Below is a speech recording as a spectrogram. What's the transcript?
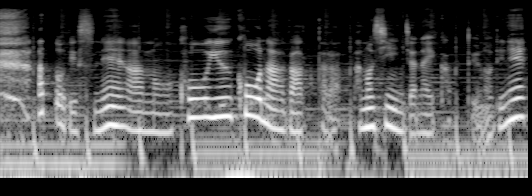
あとですねあのこういうコーナーがあったら楽しいんじゃないかっていうのでね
